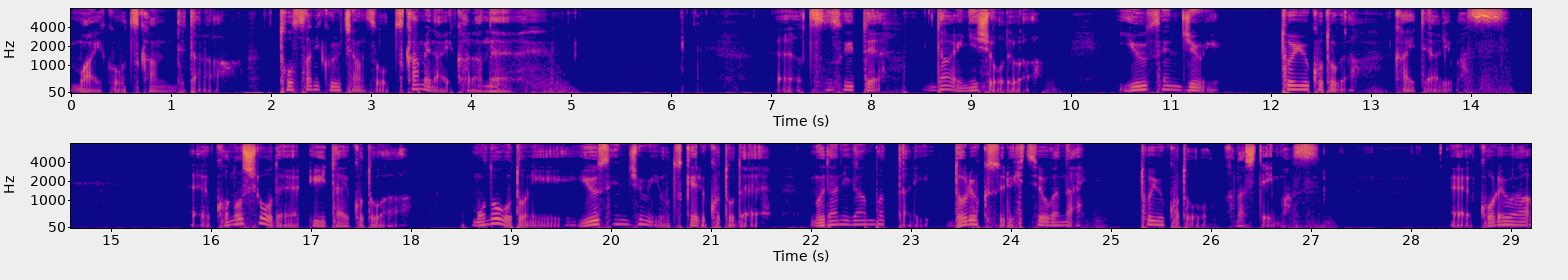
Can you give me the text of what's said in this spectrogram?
マイクを掴んでたら、とっさに来るチャンスをつかめないからね。えー、続いて、第2章では、優先順位ということが書いてあります。えー、この章で言いたいことは、物事に優先順位をつけることで、無駄に頑張ったり、努力する必要がないということを話しています。これは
